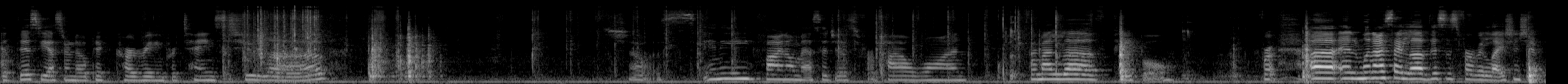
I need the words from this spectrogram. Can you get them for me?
that this yes or no pick card reading pertains to love, show us any final messages for pile one for my love people. For, uh, and when I say love, this is for relationship.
